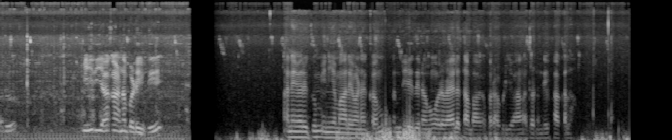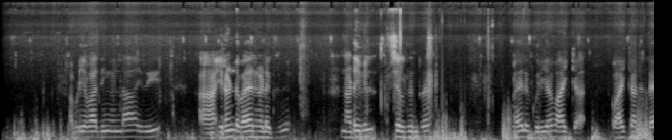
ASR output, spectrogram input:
ஒரு வீதியாக காணப்படுகிறது. அனைவருக்கும் இனிய மாலை வணக்கம். இன்றைய தினமும் ஒரு வேலை தான் பார்க்க போகிறோம் அப்படியே வாங்க தொடர்ந்து பார்க்கலாம். அப்படியே பார்த்தீங்கன்னா இது இரண்டு வயல்களுக்கு நடுவில் செல்கின்ற வயலுக்குரிய வாய்க்கால் வாய்க்காலில்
